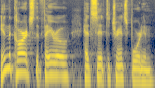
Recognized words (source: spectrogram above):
in the carts that Pharaoh had sent to transport him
